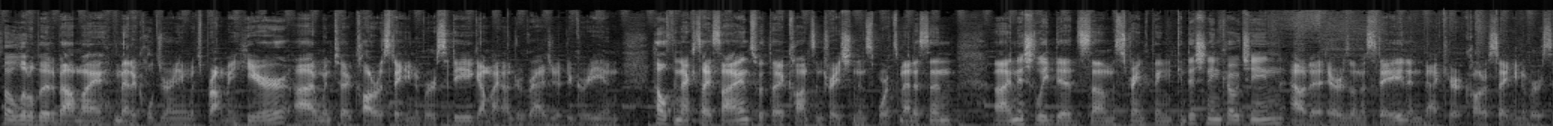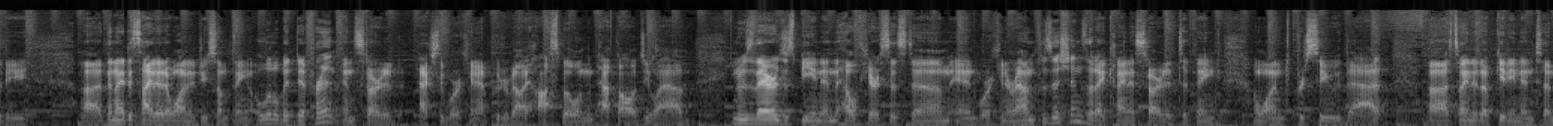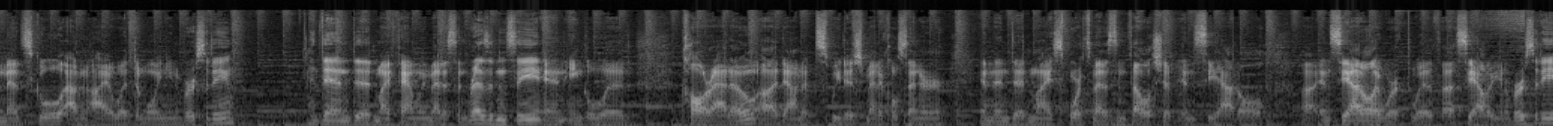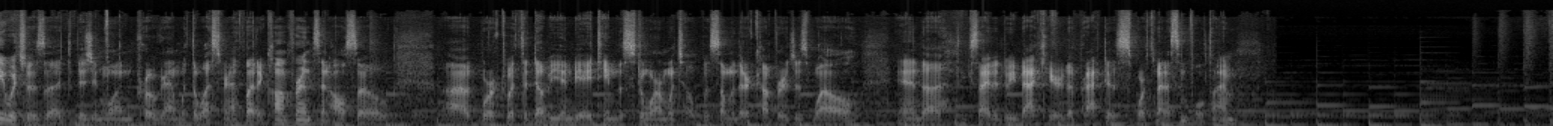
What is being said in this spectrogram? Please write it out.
So a little bit about my medical journey which brought me here. I went to Colorado State University, got my undergraduate degree in health and exercise science with a concentration in sports medicine. I initially did some strength and conditioning coaching out at Arizona State and back here at Colorado State University. Uh, then I decided I wanted to do something a little bit different and started actually working at Poudre Valley Hospital in the pathology lab. And it was there just being in the healthcare system and working around physicians that I kind of started to think I wanted to pursue that. Uh, so I ended up getting into med school out in Iowa at Des Moines University. then did my family medicine residency in Englewood, Colorado, uh, down at Swedish Medical Center, and then did my sports medicine fellowship in Seattle uh, in Seattle, I worked with uh, Seattle University, which was a Division One program with the Western Athletic Conference, and also uh, worked with the WNBA team, the Storm, which helped with some of their coverage as well. And uh, excited to be back here to practice sports medicine full time.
